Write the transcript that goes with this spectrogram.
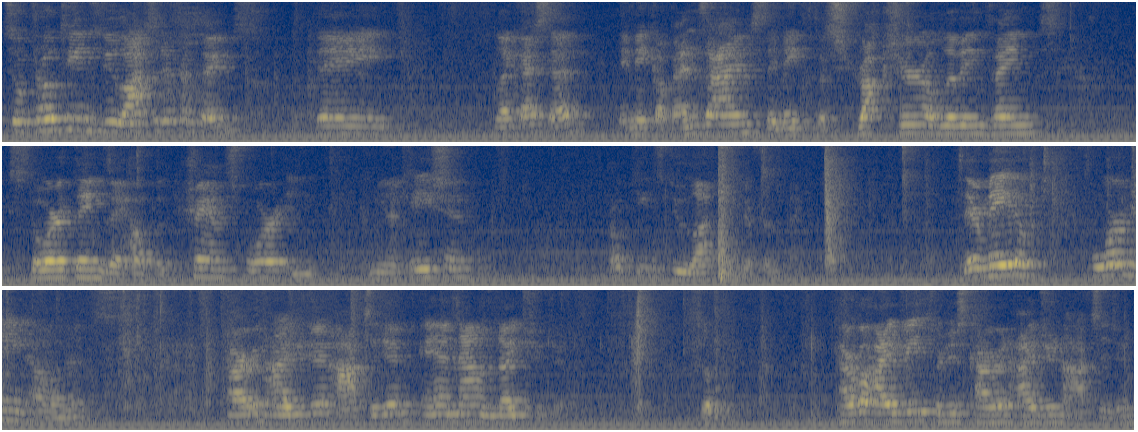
So proteins do lots of different things. They, like I said, they make up enzymes, they make the structure of living things, they store things, they help with transport and communication. Proteins do lots of different things. They're made of four main elements, carbon, hydrogen, oxygen, and now nitrogen. So carbohydrates were just carbon, hydrogen, oxygen.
